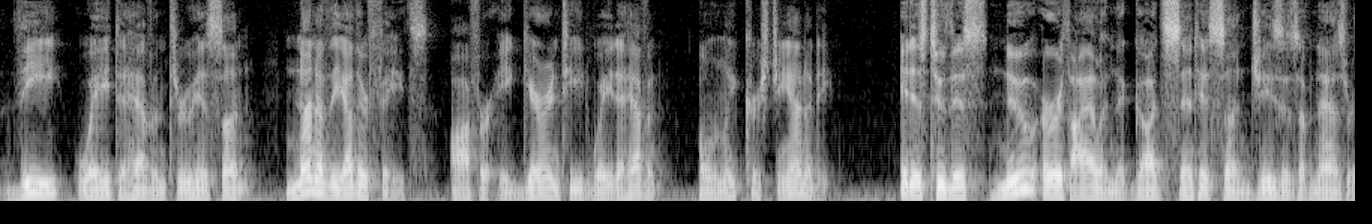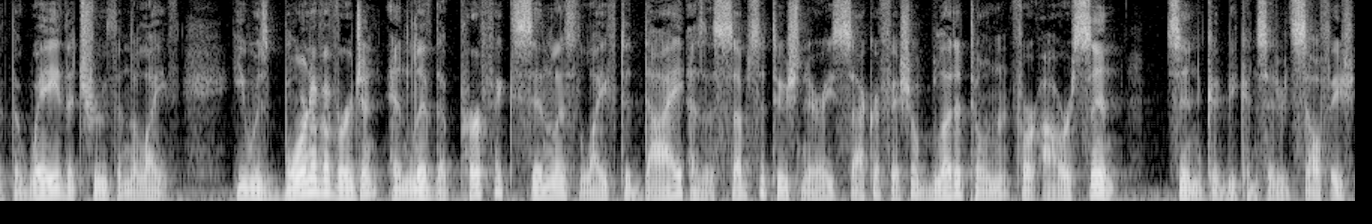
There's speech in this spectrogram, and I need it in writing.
the way to heaven through his Son. None of the other faiths offer a guaranteed way to heaven, only Christianity. It is to this new earth island that God sent his Son, Jesus of Nazareth, the way, the truth, and the life. He was born of a virgin and lived a perfect, sinless life to die as a substitutionary, sacrificial blood atonement for our sin. Sin could be considered selfish,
